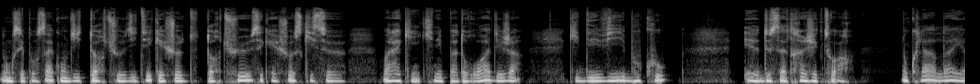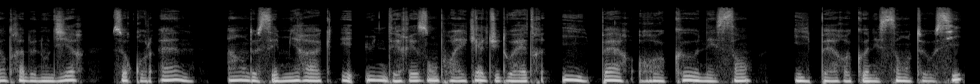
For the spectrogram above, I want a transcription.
Donc c'est pour ça qu'on dit tortuosité, quelque chose de tortueux, c'est quelque chose qui se voilà qui, qui n'est pas droit déjà, qui dévie beaucoup euh, de sa trajectoire. Donc là, Allah est en train de nous dire ce Coran, un de ces miracles et une des raisons pour lesquelles tu dois être hyper reconnaissant, hyper reconnaissante aussi,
